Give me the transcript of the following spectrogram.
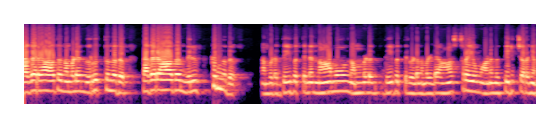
തകരാതെ നമ്മളെ നിർത്തുന്നത് തകരാതെ നിൽക്കുന്നത് നമ്മുടെ ദൈവത്തിന്റെ നാമവും നമ്മൾ ദൈവത്തിലുള്ള നമ്മളുടെ ആശ്രയവുമാണെന്ന് തിരിച്ചറിഞ്ഞു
